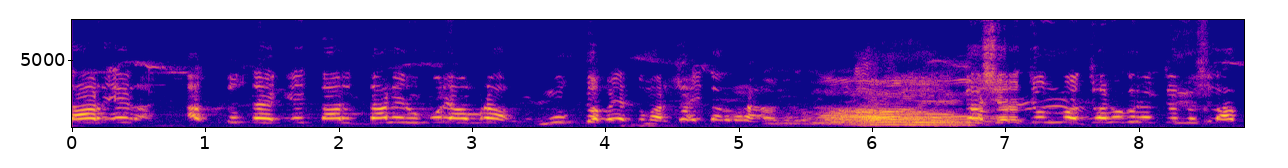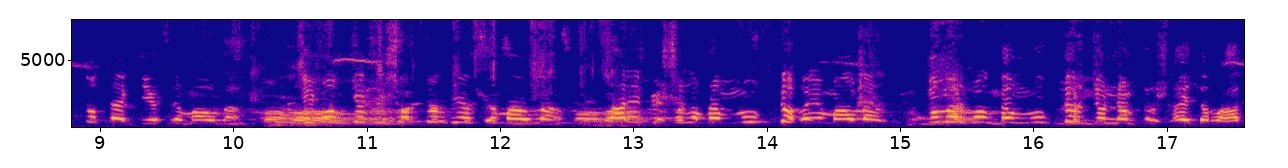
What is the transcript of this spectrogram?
তার এর আত্মত্যাগ এই তার দানের উপরে আমরা মুগ্ধ হয়ে তোমার শাহী দরবারে হাজির হয়েছি। দেশের জন্য জনগণের জন্য সে আত্মত্যাগ দিয়েছে মাওলা। জীবনকে বিসর্জন দিয়েছে মাওলা। তার এই বিসর্জন আমরা মুগ্ধ হয়ে মাওলা। তোমার বান্দা মুগ্ধের জন্য আমরা হাত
